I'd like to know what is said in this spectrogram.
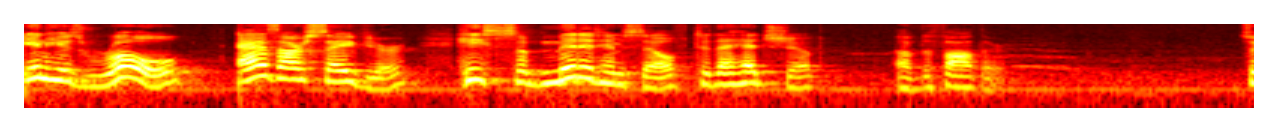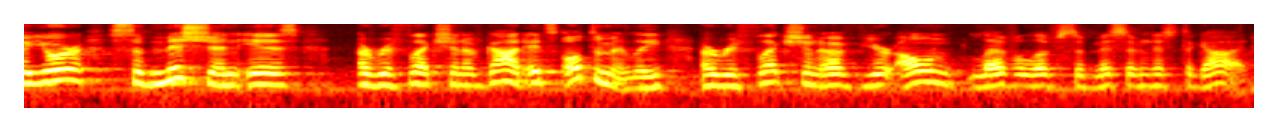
in his role as our Savior, he submitted himself to the headship of the Father. So, your submission is a reflection of God. It's ultimately a reflection of your own level of submissiveness to God.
